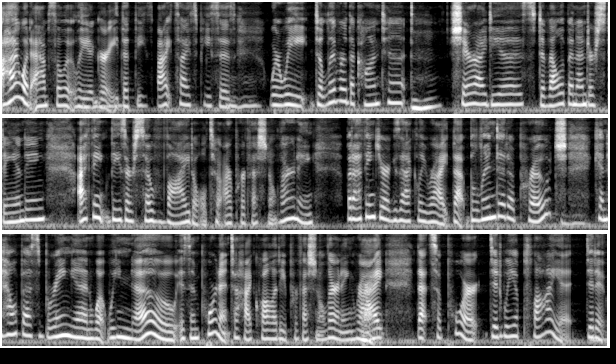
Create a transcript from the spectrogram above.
I would absolutely agree that these bite sized pieces where we deliver the content, share ideas, develop an understanding, I think these are so vital to our professional learning. But I think you're exactly right. That blended approach can help us bring in what we know is important to high quality professional learning, right? That support. Did we apply it? Did it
